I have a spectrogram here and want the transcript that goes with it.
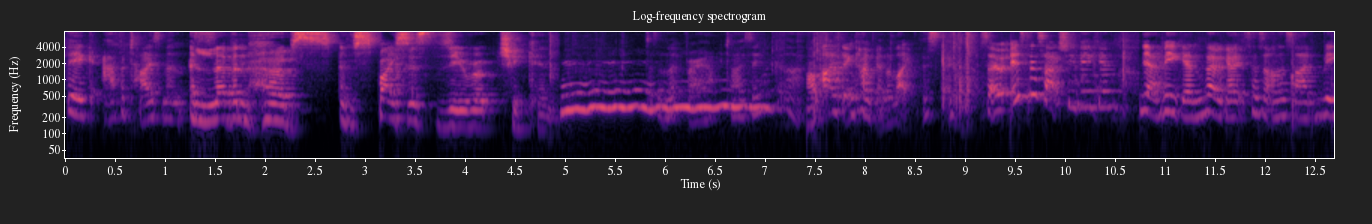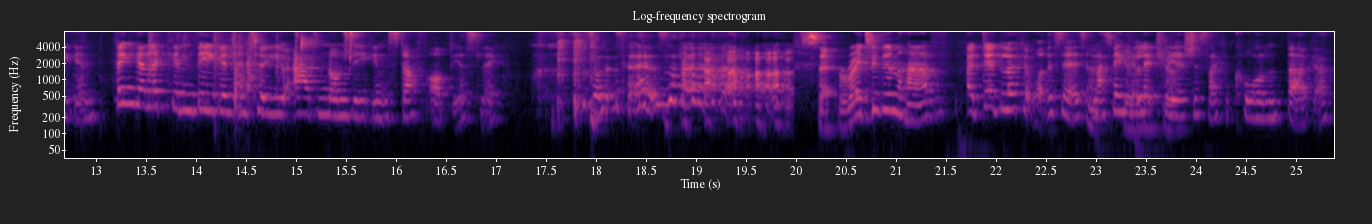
big advertisements. 11 herbs and spices, zero chicken. Doesn't look very I think I'm going to like this though. So, is this actually vegan? Yeah, vegan. There we go. It says it on the side. Vegan. Finger licking vegan until you add non vegan stuff, obviously. That's what it says. Separated in half. I did look at what this is, and I think it it literally is just like a corn burger,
